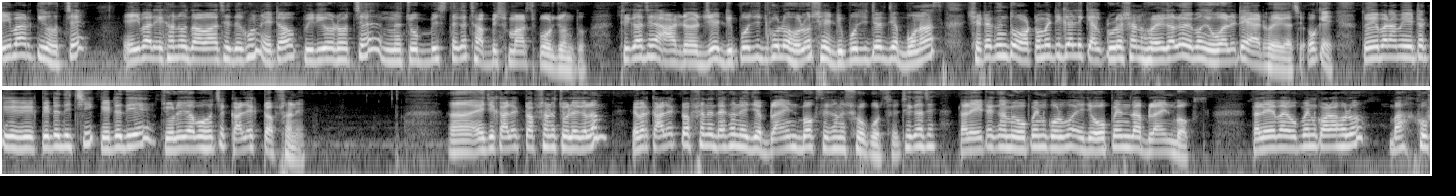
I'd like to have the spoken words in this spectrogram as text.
এইবার কি হচ্ছে? এইবার এখানেও দেওয়া আছে, দেখুন, এটাও পিরিয়ড হচ্ছে চব্বিশ থেকে ছাব্বিশ মার্চ পর্যন্ত। ঠিক আছে? আর যে ডিপোজিটগুলো হলো, সেই ডিপোজিটের যে বোনাস সেটা কিন্তু অটোমেটিক্যালি ক্যালকুলেশন হয়ে গেল এবং ওয়ালেটে অ্যাড হয়ে গেছে। ওকে তো এবার আমি এটা কেটে দিচ্ছি। কেটে দিয়ে চলে যাব হচ্ছে কালেক্ট অপশানে এই যে কালেক্ট অপশানে চলে গেলাম। এবার কালেক্ট অপশানে দেখুন, এই যে ব্লাইন্ড বক্স এখানে শো করছে। ঠিক আছে? তাহলে এটাকে আমি ওপেন করব। এই যে ওপেন দ্য ব্লাইন্ড বক্স তাহলে এবার ওপেন করা হলো। বাহ, খুব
